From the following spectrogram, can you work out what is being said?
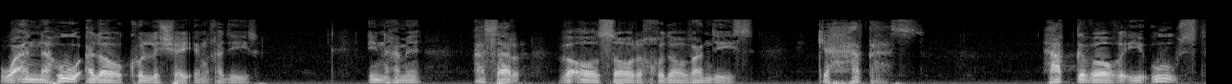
و انه علی کل شیء قدیر. این همه اثر و آثار خداوندی است که حق است. حق واقعی اوست.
